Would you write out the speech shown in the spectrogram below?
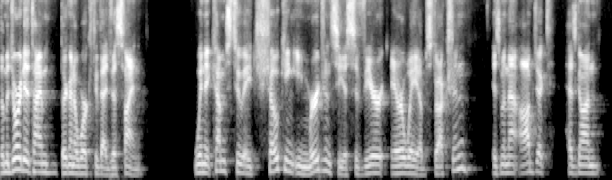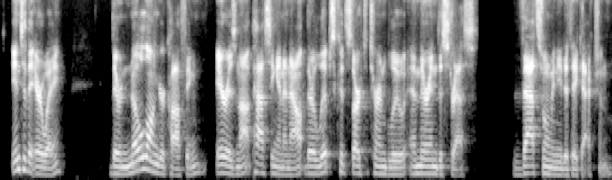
the majority of the time, they're going to work through that just fine. When it comes to a choking emergency, a severe airway obstruction, is when that object has gone into the airway. They're no longer coughing, air is not passing in and out, their lips could start to turn blue, and they're in distress. That's when we need to take action.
